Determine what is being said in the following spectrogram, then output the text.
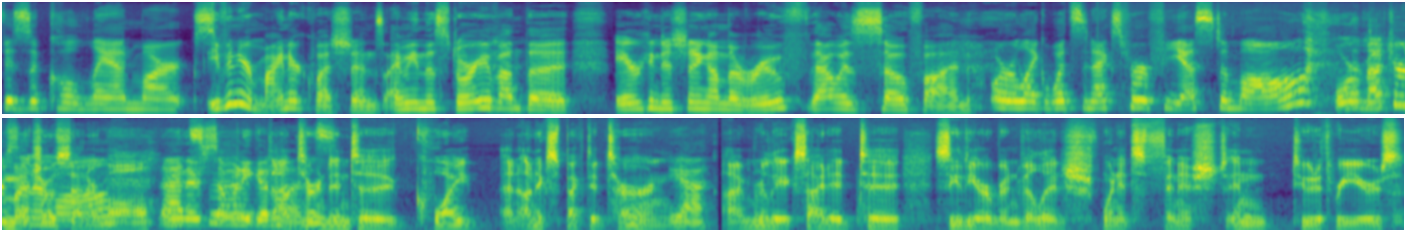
physical landmarks. Even your minor questions. I mean, the story about the air conditioning on the roof, that was so fun. or like what's next for Fiesta Mall? Or Metro Center Metro Mall. Center Mall. I mean, there's That's so many right. good that ones. turned into quite an unexpected turn. Yeah. I'm really excited to see the urban village when it's finished in two to three years.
